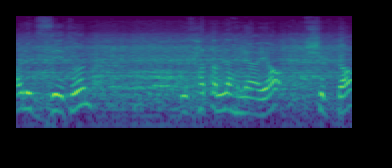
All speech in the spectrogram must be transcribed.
هذيك الزيتون يتحط له هنايا في الشبكة.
